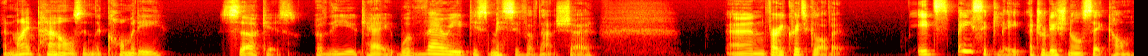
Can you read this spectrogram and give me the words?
And my pals in the comedy circuit of the UK were very dismissive of that show and very critical of it. It's basically a traditional sitcom,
